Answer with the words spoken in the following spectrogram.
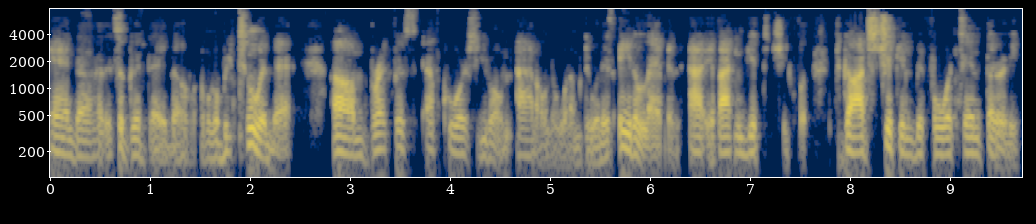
And uh, it's a good day though. I'm gonna be doing that. Um, breakfast, of course, you don't. I don't know what I'm doing. It's eight eleven. If I can get to Chick to God's Chicken before ten thirty,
